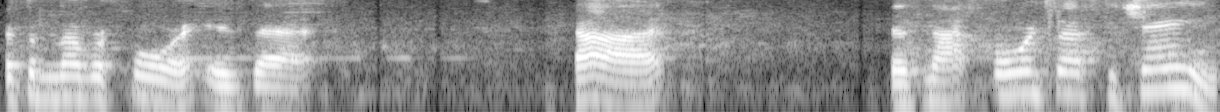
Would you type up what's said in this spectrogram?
Principle number four is that God does not force us to change.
